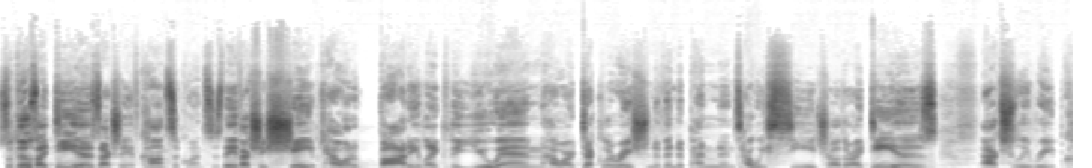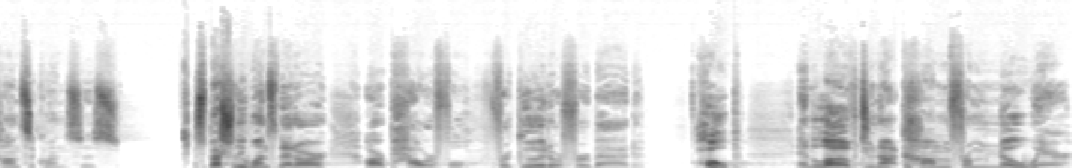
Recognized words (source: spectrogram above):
So those ideas actually have consequences. They've actually shaped how a body like the UN, how our Declaration of Independence, how we see each other, ideas actually reap consequences, especially ones that are, are powerful for good or for bad. Hope and love do not come from nowhere.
